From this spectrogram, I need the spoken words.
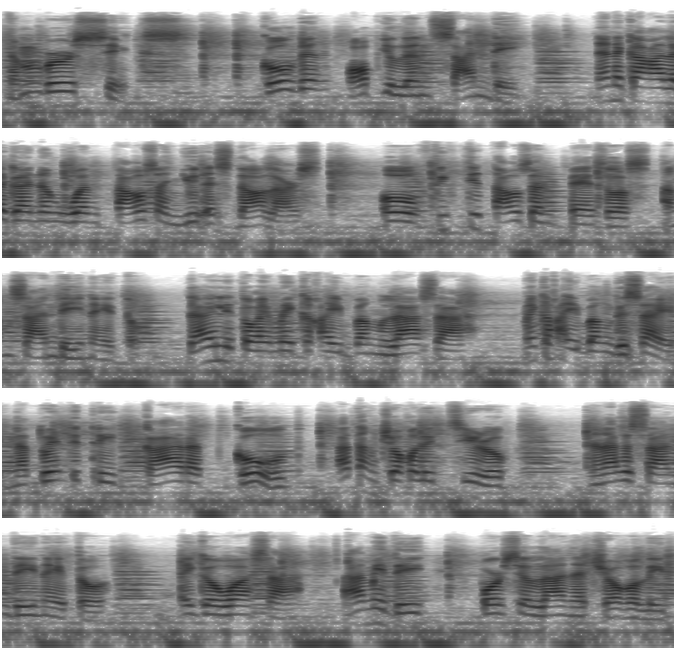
Number 6. Golden Opulent Sundae na nagkakalaga ng 1,000 US dollars o 50,000 pesos ang sundae na ito. Dahil ito ay may kakaibang lasa, may kakaibang design na 23 karat gold at ang chocolate syrup na nasa sundae na ito ay gawa sa Amide Porcelana Chocolate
